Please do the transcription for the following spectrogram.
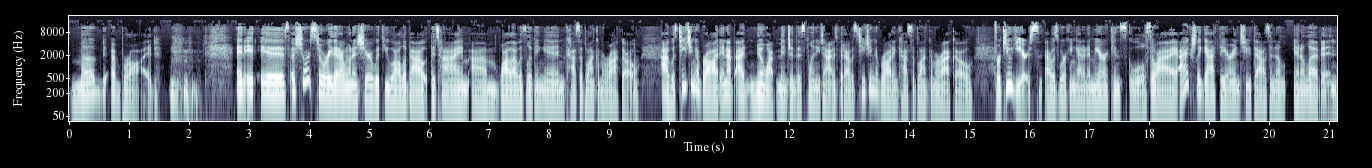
Mugged Abroad. and it is a short story that I want to share with you all about the time um, while I was living in Casablanca, Morocco. I was teaching abroad, and I've, I know I've mentioned this plenty times, but I was teaching abroad in Casablanca, Morocco for two years. I was working at an American school. So I, I actually got there in 2011,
